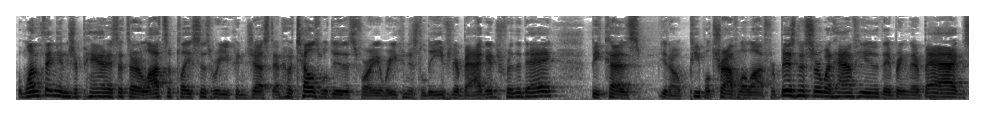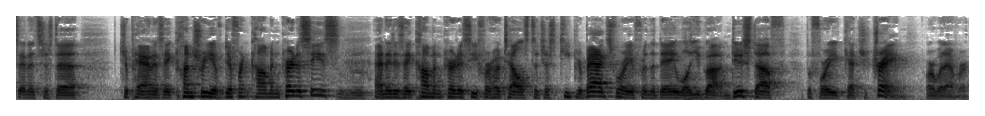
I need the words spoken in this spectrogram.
one thing in Japan is that there are lots of places where you can just and hotels will do this for you, where you can just leave your baggage for the day because you know people travel a lot for business or what have you. They bring their bags, and it's just a Japan is a country of different common courtesies, and it is a common courtesy for hotels to just keep your bags for you for the day while you go out and do stuff before you catch your train or whatever.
